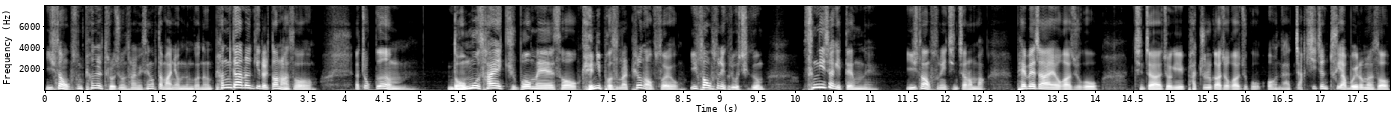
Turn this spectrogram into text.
이상 옥순 편을 들어주는 사람이 생각보다 많이 없는 거는 편가르기를 떠나서 조금 너무 사회 규범에서 괜히 벗어날 필요는 없어요. 이상 옥순이 그리고 지금 승리자기 때문에 이상 옥순이 진짜로 막 패배자여가지고 진짜 저기 밧줄 가져가지고 어 나 짝 시즌 2야 뭐 이러면서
